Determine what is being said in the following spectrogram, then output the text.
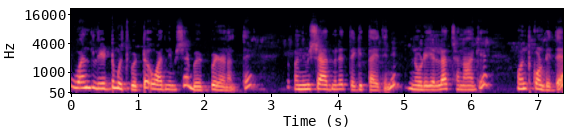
ಒಂದು ಲಿಡ್ ಮುಚ್ಚಿಬಿಟ್ಟು ಒಂದು ನಿಮಿಷ ಬಿಟ್ಬಿಡೋಣಂತೆ. ಒಂದು ನಿಮಿಷ ಆದಮೇಲೆ ತೆಗಿತಾ ಇದ್ದೀನಿ. ನೋಡಿ, ಎಲ್ಲ ಚೆನ್ನಾಗಿ ಹೊಂದ್ಕೊಂಡಿದ್ದೆ.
